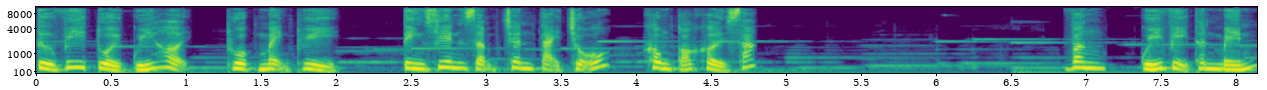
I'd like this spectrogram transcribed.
Tử vi tuổi quý hợi, thuộc mệnh thủy, tình duyên dậm chân tại chỗ, không có khởi sắc. Vâng, quý vị thân mến,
